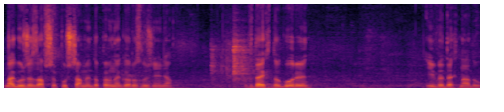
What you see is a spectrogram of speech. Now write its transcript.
Na górze zawsze puszczamy do pełnego rozluźnienia. Wdech do góry i wydech na dół.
